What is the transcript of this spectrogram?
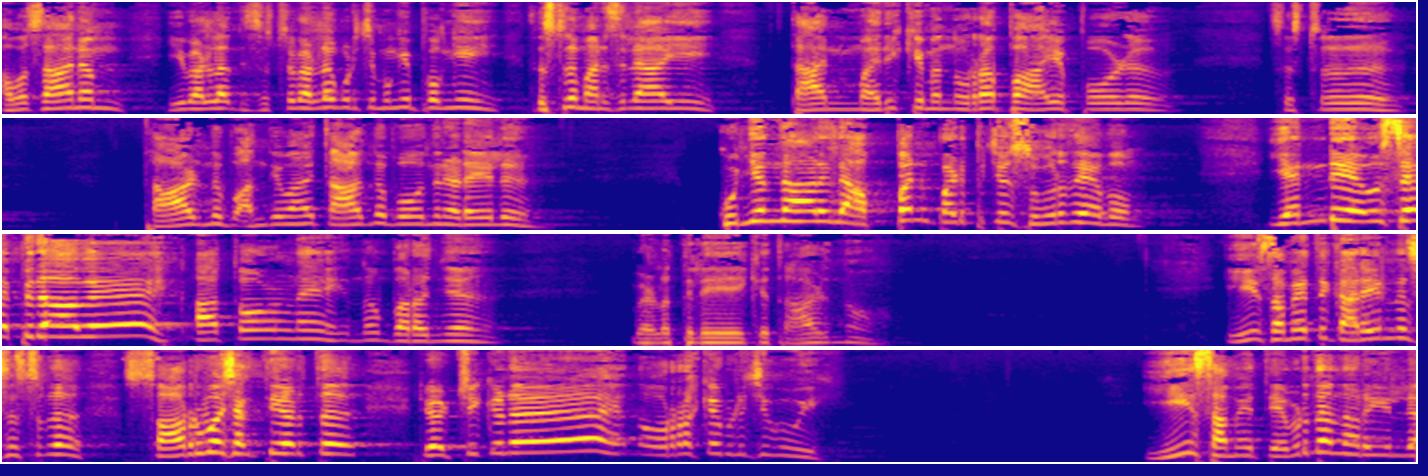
അവസാനം ഈ വെള്ളം സിസ്റ്റർ വെള്ളം കുടിച്ച് മുങ്ങിപ്പൊങ്ങി സിസ്റ്റർ മനസ്സിലായി താൻ മരിക്കുമെന്ന് ഉറപ്പായപ്പോൾ സിസ്റ്റർ താഴ്ന്നു അന്ത്യമായി താഴ്ന്നു പോകുന്നതിനിടയിൽ കുഞ്ഞുനാളിൽ അപ്പൻ പഠിപ്പിച്ച സുഹൃദേവം എന്റെ ഔസേപിതാവേ കാത്തോളണേ എന്നും പറഞ്ഞ് വെള്ളത്തിലേക്ക് താഴ്ന്നു. ഈ സമയത്ത് കരയുന്ന സിസ്റ്റർ സർവശക്തി എടുത്ത് രക്ഷിക്കണേ എന്ന് ഉറക്കെ വിളിച്ചു പോയി. ഈ സമയത്ത് എവിടുന്നറിയില്ല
